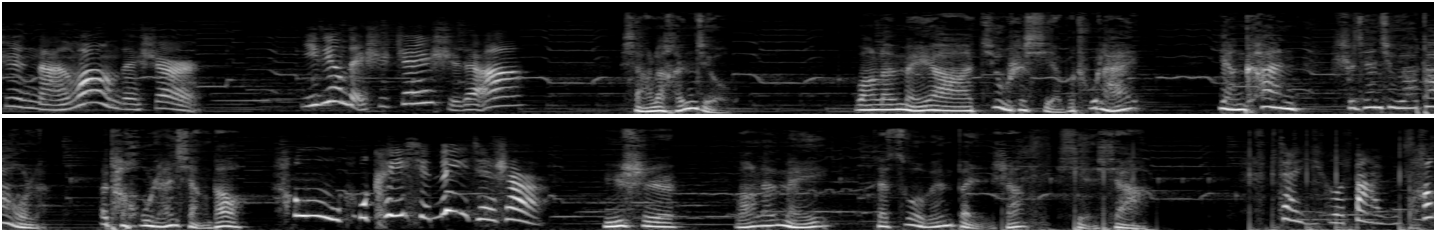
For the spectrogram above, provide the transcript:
是难忘的事儿，一定得是真实的啊。想了很久，王蓝梅啊，就是写不出来。眼看时间就要到了，他忽然想到：哦，我可以写那件事儿。于是，王蓝梅在作文本上写下：在一个大雨滂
